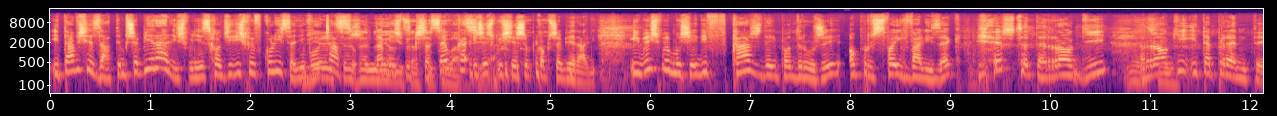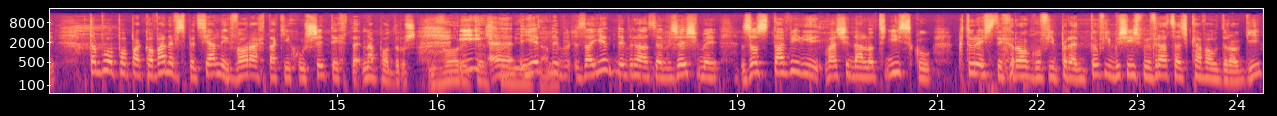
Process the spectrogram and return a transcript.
I tam się za tym przebieraliśmy, nie schodziliśmy w kulisę, nie było Wielce czasu. Tam mieliśmy krzesełka i sytuacja. żeśmy się szybko przebierali. I myśmy musieli w każdej podróży, oprócz swoich walizek, jeszcze te rogi, rogi i te pręty. To było popakowane w specjalnych worach takich uszytych te, na podróż. Wory I e, jednym, za jednym razem żeśmy zostawili właśnie na lotnisku któreś z tych rogów i prętów i musieliśmy wracać kawał drogi,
